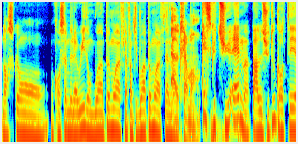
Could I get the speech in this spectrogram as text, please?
lorsqu'on consomme de la weed, on boit un peu moins. Enfin, tu bois un peu moins finalement. Ah, clairement. Qu'est-ce que tu aimes par-dessus tout quand, es,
